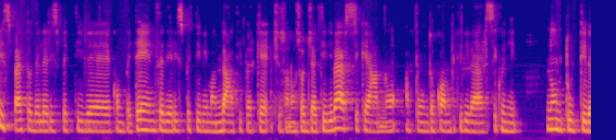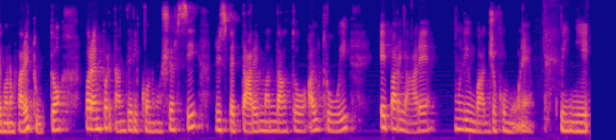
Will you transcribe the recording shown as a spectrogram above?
rispetto delle rispettive competenze, dei rispettivi mandati, perché ci sono soggetti diversi che hanno appunto compiti diversi, quindi non tutti devono fare tutto, però è importante riconoscersi, rispettare il mandato altrui e parlare un linguaggio comune. Quindi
